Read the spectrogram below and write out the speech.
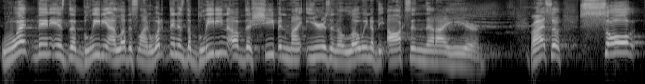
What then is the bleating? I love this line. What then is the bleating of the sheep in my ears and the lowing of the oxen that I hear? Right? So Saul,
